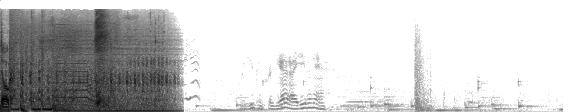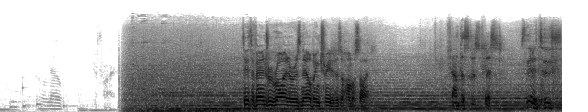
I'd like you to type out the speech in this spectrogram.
dog. Death of Andrew Ryder is now being treated as a homicide. Found this in his fist. Is that a tooth?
